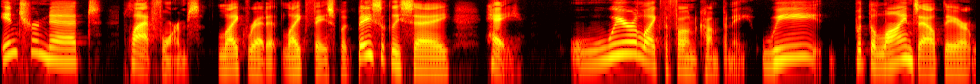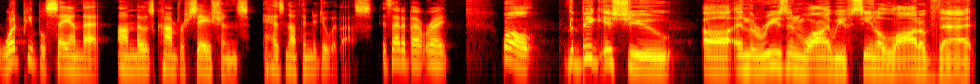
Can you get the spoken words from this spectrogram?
internet platforms like Reddit, like Facebook, basically say, hey, we're like the phone company. We put the lines out there. What people say on that on those conversations has nothing to do with us. Is that about right? Well, the big issue uh, and the reason why we've seen a lot of that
